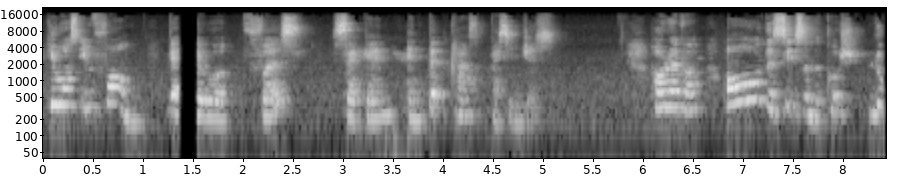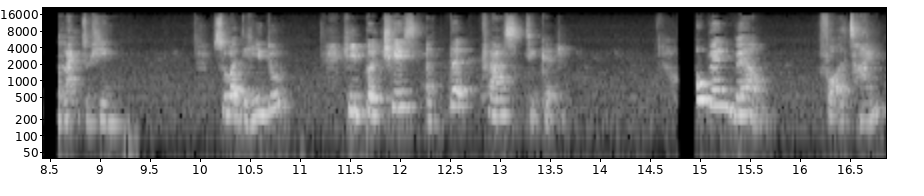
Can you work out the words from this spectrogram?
He was informed that there were first second, and third class passengers. However, all the seats on the coach looked alike to him. So what did he do? He purchased a third class ticket. All went well for a time,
